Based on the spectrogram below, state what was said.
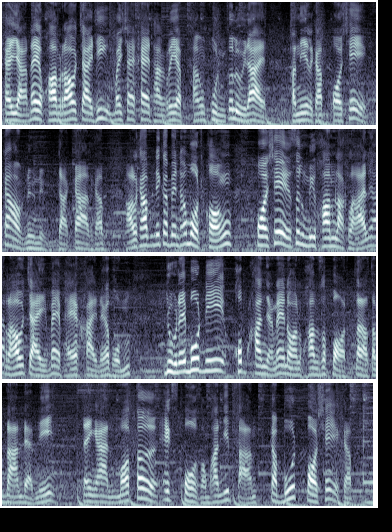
ใครอยากได้ความเร้าใจที่ไม่ใช่แค่ทางเรียบทางฝุ่นก็ลุยได้ คันนี้แหละครับ Porsche 911 d a g a นะครับเอาละครับนี่ก็เป็นทั้งหมดของ Porsche ซึ่งมีความหลากหลายและเร้าใจไม่แพ้ใครนะครับผมอยู่ในบูธนี้ครบครันอย่างแน่นอนความสปอร์ตระดับตำนานแบบนี้ ในงาน Motor Expo 2023 กับบูธ Porsche ครับ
